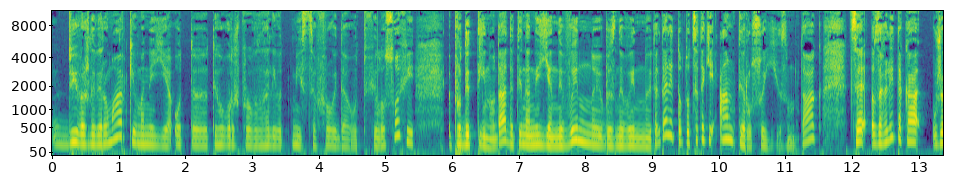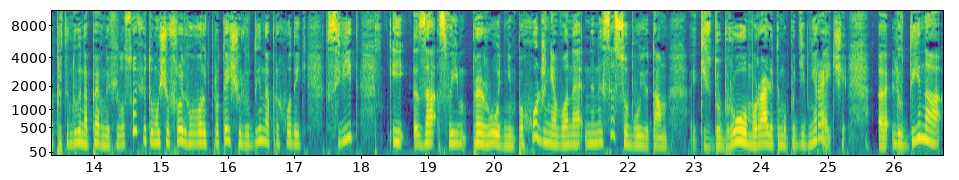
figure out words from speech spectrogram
Дві важливі ремарки в мене є. От е, ти говориш про взагалі от місце Фройда от філософії, про дитину. Да? Дитина не є невинною, безневинною і так далі. Тобто це такий антируссоїзм. Так? Це взагалі така вже претендує на певну філософію, тому що Фройд говорить про те, що людина приходить в світ і за своїм природнім походженням вона не несе з собою там якесь добро, мораль і тому подібні речі. Е, людина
